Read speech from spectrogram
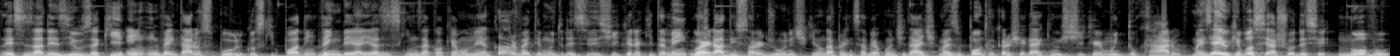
desses adesivos aqui em inventários públicos que podem vender aí as skins a qualquer momento. Claro, vai ter muito desses stickers aqui também guardado em história de Unity, que não dá pra gente saber a quantidade, mas o ponto que eu quero chegar é que um sticker muito raro. Mas e aí, o que você achou desse novo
